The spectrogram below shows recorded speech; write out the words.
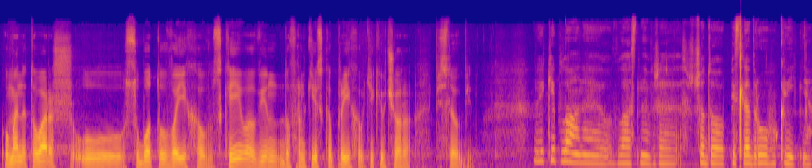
У мене товариш у суботу виїхав з Києва, він до Франківська приїхав тільки вчора після обіду. Ну, які плани, власне, вже щодо після 2 квітня?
